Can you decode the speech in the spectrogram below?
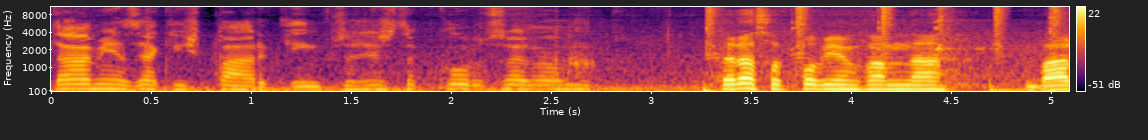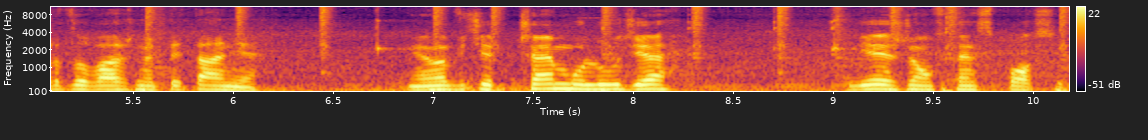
tam jest jakiś parking, przecież to kurczę, no... Teraz odpowiem Wam na bardzo ważne pytanie. Mianowicie, czemu ludzie jeżdżą w ten sposób?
